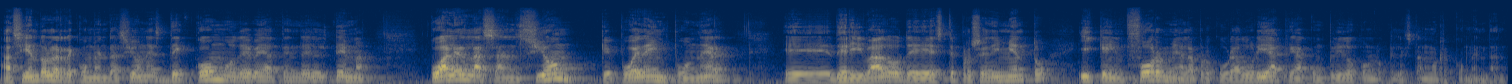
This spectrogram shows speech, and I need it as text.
haciéndole recomendaciones de cómo debe atender el tema, cuál es la sanción que puede imponer eh, derivado de este procedimiento y que informe a la Procuraduría que ha cumplido con lo que le estamos recomendando.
